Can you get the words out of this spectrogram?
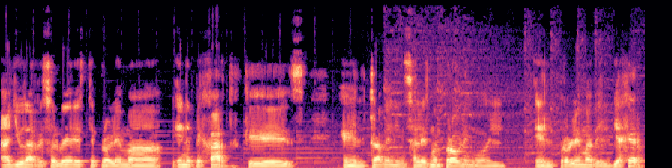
Ayuda a resolver este problema NP-HART, que es el Traveling Salesman Problem o el el problema del viajero.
